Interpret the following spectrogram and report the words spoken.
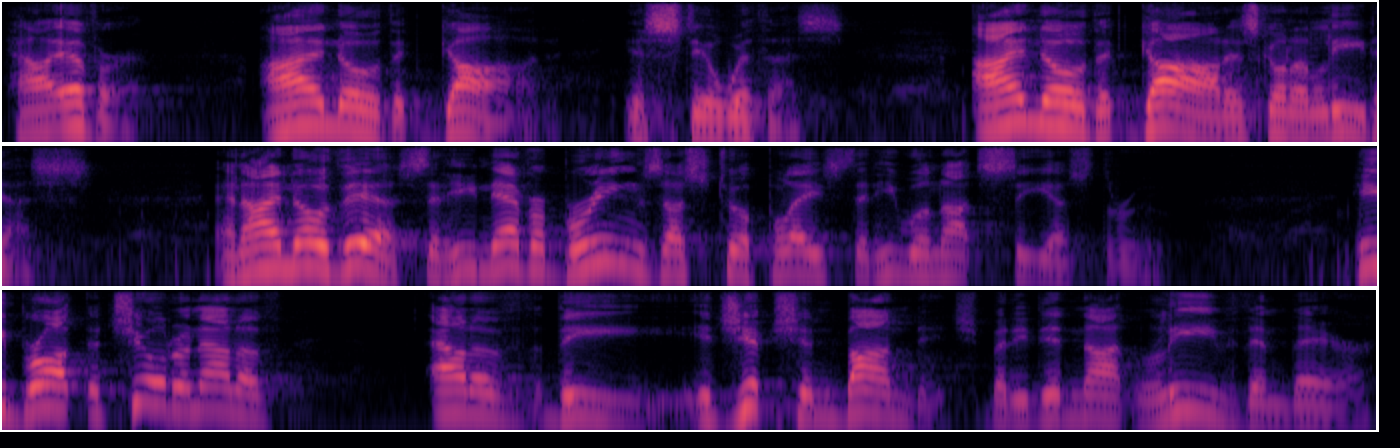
However, I know that God is still with us. I know that God is going to lead us. And I know this that He never brings us to a place that He will not see us through. He brought the children out of, out of the Egyptian bondage, but He did not leave them there.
